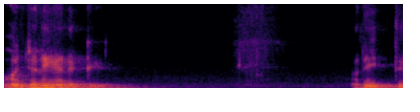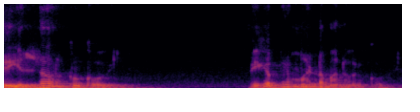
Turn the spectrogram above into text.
ஆஞ்சநேயனுக்கு அனைத்து எல்லாருக்கும் கோவில். மிக பிரம்மாண்டமான ஒரு கோவில்.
